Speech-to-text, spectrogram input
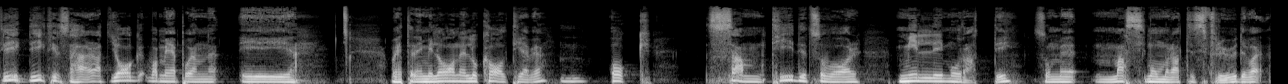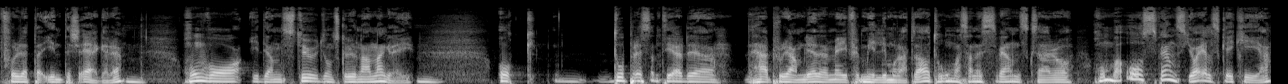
Det gick, det gick till så här att jag var med på en i, vad heter det, i Milano, en lokal-tv. Och samtidigt så var Milli Moratti, som är Massimo Morattis fru, det var före detta Inters ägare. Hon var i den studion, skulle göra en annan grej. Och då presenterade den här programledaren mig för Milli Moratti. Ja, Thomas han är svensk så här. Och hon bara, åh svensk, jag älskar Ikea.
